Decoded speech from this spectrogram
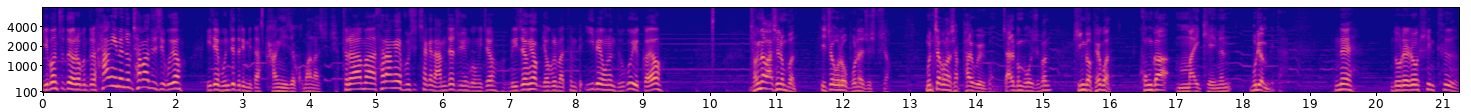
이번 주도 여러분들 항의는 좀 참아주시고요. 이제 문제 드립니다. 항의 이제 그만하십시오. 드라마 사랑의 불시착의 남자 주인공이죠. 리정혁 역을 맡은 이 배우는 누구일까요? 정답 아시는 분 이쪽으로 보내주십시오. 문자번호 샵8910 짧은 거 50원 긴 거 100원 콩과 마이케이는 무료입니다. 네, 노래로 힌트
